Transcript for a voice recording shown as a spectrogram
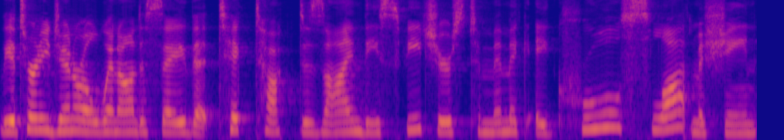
The Attorney General went on to say that TikTok designed these features to mimic a cruel slot machine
